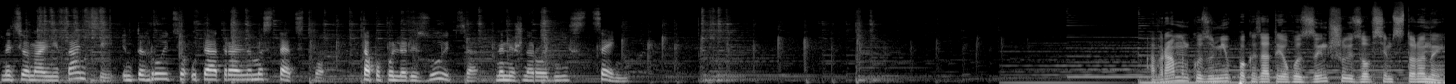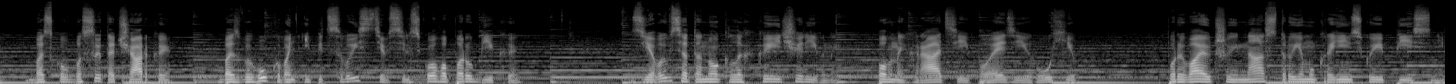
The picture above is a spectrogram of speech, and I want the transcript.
Національні танці інтегруються у театральне мистецтво та популяризуються на міжнародній сцені. Авраменко зумів показати його з іншої зовсім сторони, без ковбаси та чарки, без вигукувань і підсвистів сільського парубіки. З'явився танок легкий і чарівний, повний грації, поезії, рухів, пориваючий настроєм української пісні,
